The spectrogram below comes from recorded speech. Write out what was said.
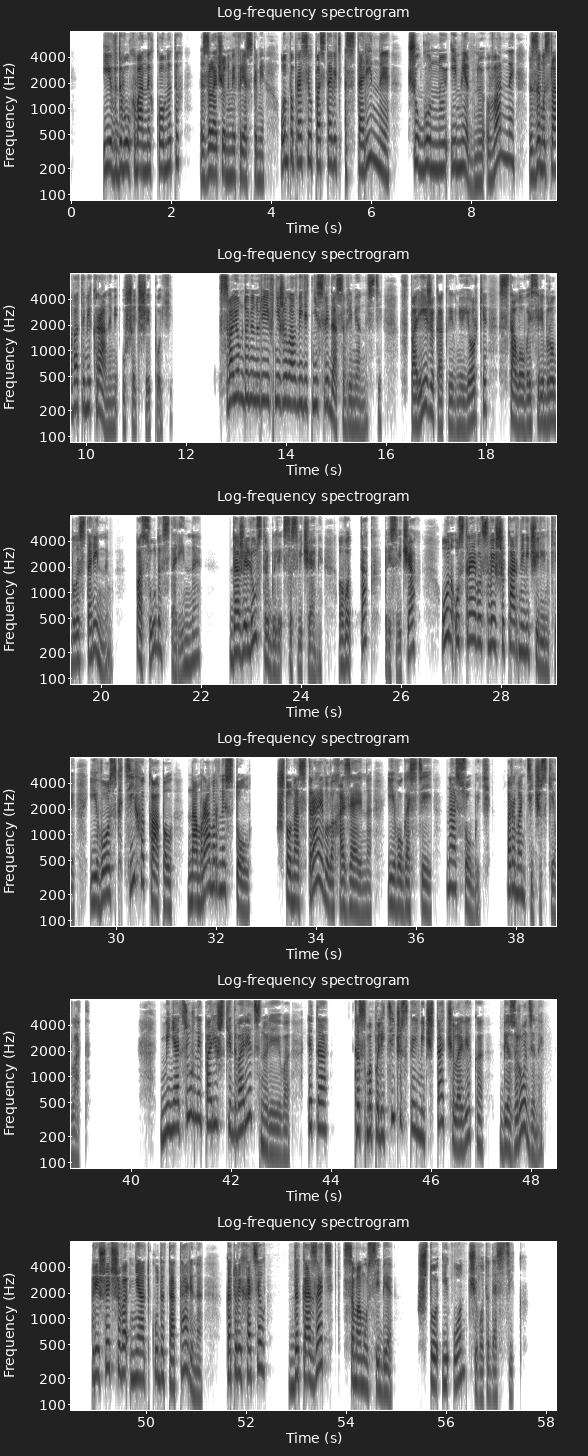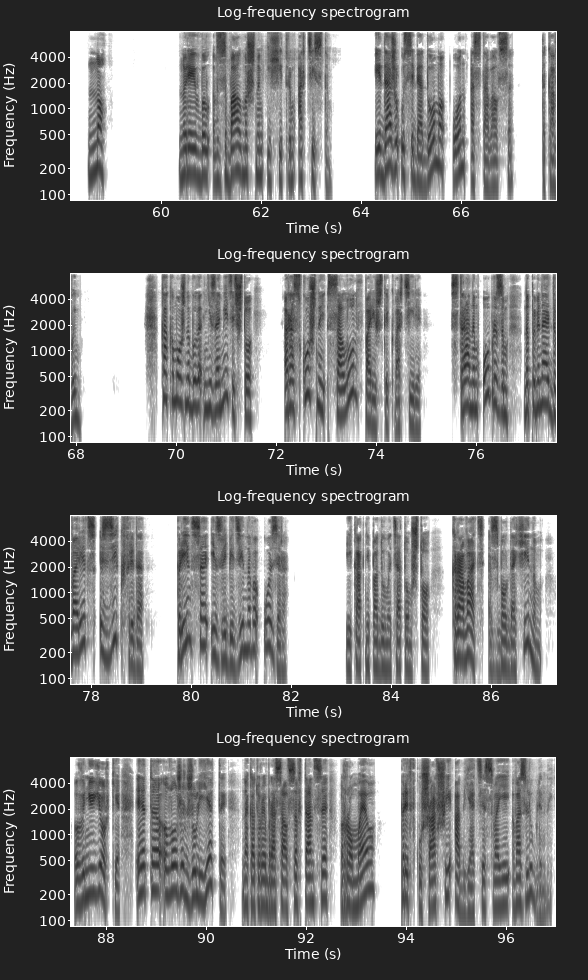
и в двух ванных комнатах с золочеными фресками он попросил поставить старинные чугунную и медную ванны с замысловатыми кранами ушедшей эпохи. В своем доме Нуреев не желал видеть ни следа современности. В Париже, как и в Нью-Йорке, столовое серебро было старинным, посуда старинная, даже люстры были со свечами. Вот так, при свечах, он устраивал свои шикарные вечеринки, и воск тихо капал на мраморный стол, что настраивало хозяина и его гостей на особый романтический лад. Миниатюрный парижский дворец Нуреева — это космополитическая мечта человека без родины, пришедшего ниоткуда татарина, который хотел доказать самому себе, что и он чего-то достиг. Но Нуреев был взбалмошным и хитрым артистом, и даже у себя дома он оставался таковым. Как можно было не заметить, что роскошный салон в парижской квартире странным образом напоминает дворец Зигфрида, принца из Лебединого озера? И как не подумать о том, что кровать с балдахином в Нью-Йорке — это ложе Джульетты, на которой бросался в танце Ромео, предвкушавший объятия своей возлюбленной.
